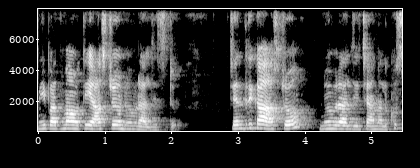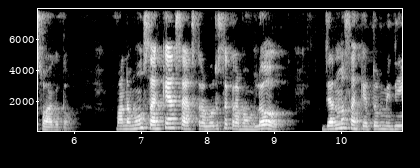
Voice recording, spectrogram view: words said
మీ Padmavathi astro numerologist. Chandrika astro numerology ఛానల్కు స్వాగతం. మనము సంఖ్యాశాస్త్ర వరుస క్రమంలో జన్మ సంఖ్య తొమ్మిది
